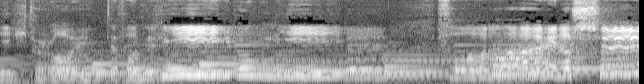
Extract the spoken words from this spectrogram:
Ich träumte von Liebung, Liebe, von einer schönen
